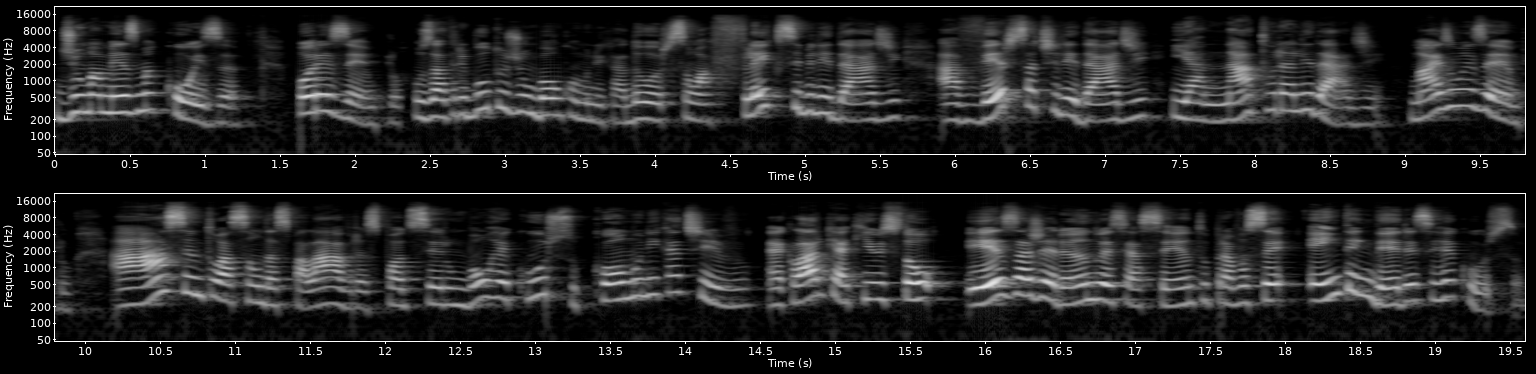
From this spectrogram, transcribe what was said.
de uma mesma coisa. Por exemplo, os atributos de um bom comunicador são a flexibilidade, a versatilidade e a naturalidade. Mais um exemplo: a acentuação das palavras pode ser um bom recurso comunicativo. É claro que aqui eu estou exagerando esse acento para você entender esse recurso.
